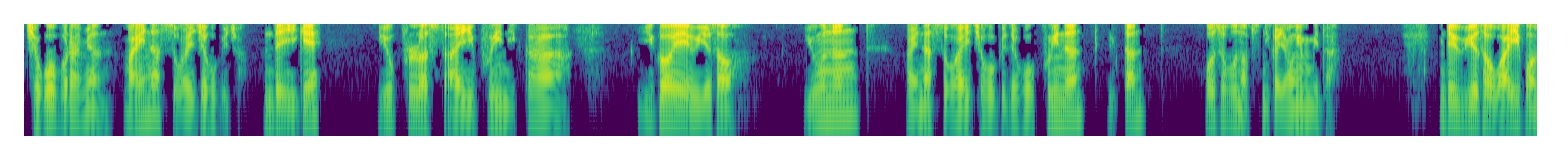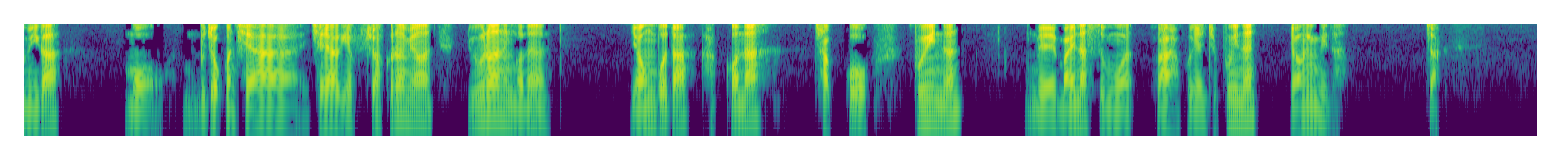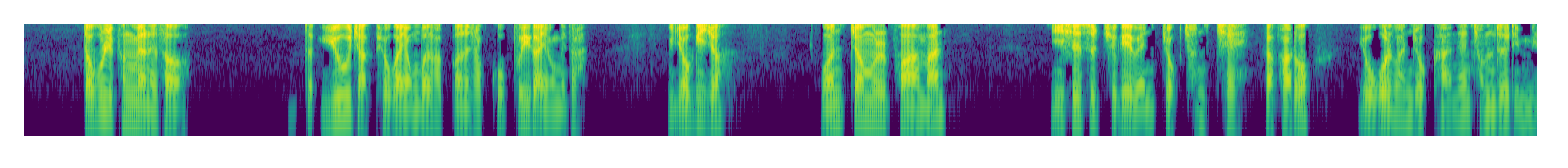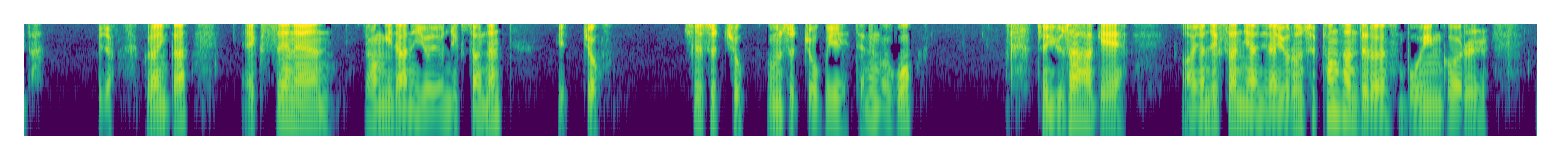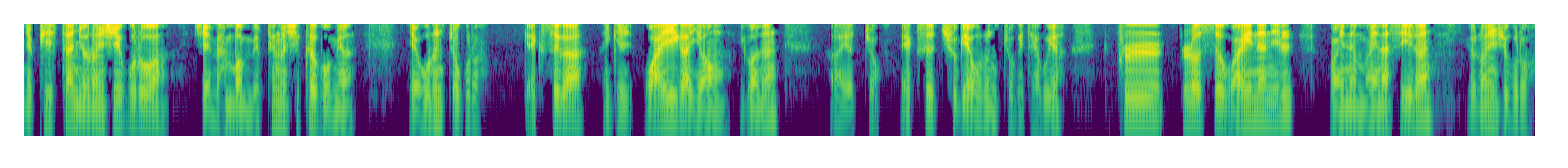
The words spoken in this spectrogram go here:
제곱을 하면 마이너스 y제곱이죠. 근데 이게 u 플러스 iv니까 이거에 의해서 u는 마이너스 y제곱이 되고 v는 일단 호수분 없으니까 0입니다. 근데 위에서 y 범위가 뭐 무조건 제약, 제약이 없죠. 그러면 u라는 거는 0보다 같거나 작고 v는 네, 마이너스 아, 이제 v는 0입니다. W 평면에서 U 좌표가 0보다 같거나 작고 V가 0이다. 여기죠. 원점을 포함한 이 실수축의 왼쪽 전체가 바로 요걸 만족하는 점들입니다. 그죠? 그러니까 X는 0이라는 이 연직선은 이쪽 실수축, 음수 쪽이 되는 거고 좀 유사하게 어, 연직선이 아니라 이런 수평선들은 모인 거를 예, 비슷한 이런 식으로 이제 한번 매핑을 시켜보면 예, 오른쪽으로 x가 이게 y가 0 이거는 어, 이쪽 x축의 오른쪽이 되고요. 풀 플러스 y는 1, y는 마이너스 1은 이런 식으로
